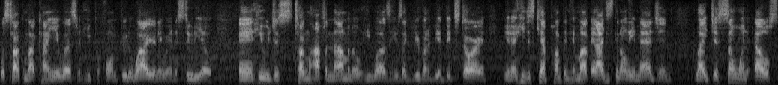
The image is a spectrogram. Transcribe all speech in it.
was talking about Kanye West when he performed through the wire and they were in the studio. And he was just talking about how phenomenal he was. And he was like, You're going to be a big star. And, you know, he just kept pumping him up. And I just can only imagine, like, just someone else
